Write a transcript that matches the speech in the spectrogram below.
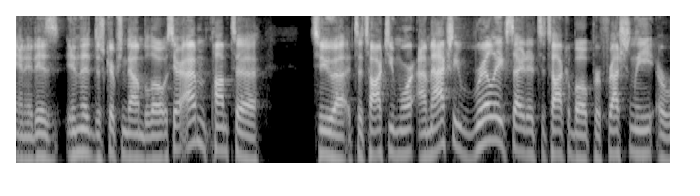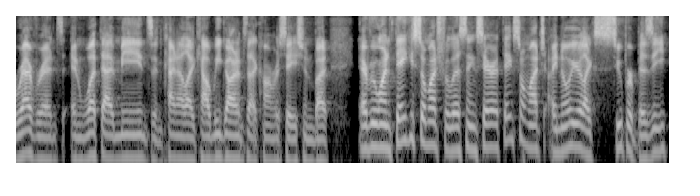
and it is in the description down below. Sarah, I'm pumped to to uh, to talk to you more. I'm actually really excited to talk about professionally irreverent and what that means, and kind of like how we got into that conversation. But everyone, thank you so much for listening, Sarah. Thanks so much. I know you're like super busy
